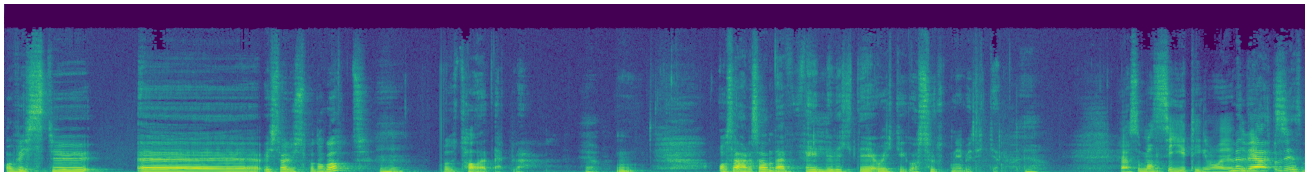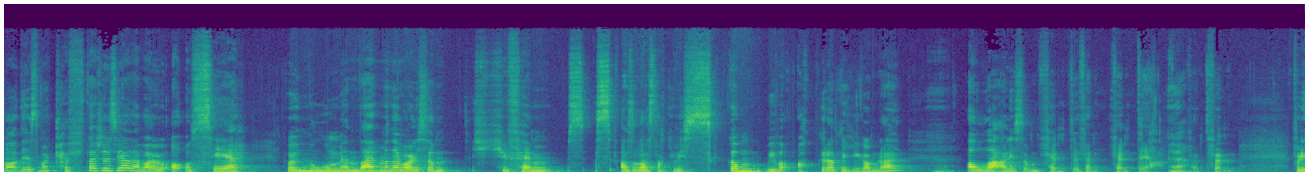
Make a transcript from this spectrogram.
og hvis du eh, Hvis du har lyst på noe godt, må du ta deg et eple. Ja. Og så er det sånn, det er veldig viktig å ikke gå sulten i butikken. ja, Så man sier ting man allerede Men det, vet? det, som var, det som var tøft der, synes jeg, det var jo å, å se Det var jo noen menn der, men det var liksom 25 s- s- Altså da snakker vi skam. Vi var akkurat like gamle. Alle er liksom 50, 50, 50 ja. Ja. 55. Fordi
